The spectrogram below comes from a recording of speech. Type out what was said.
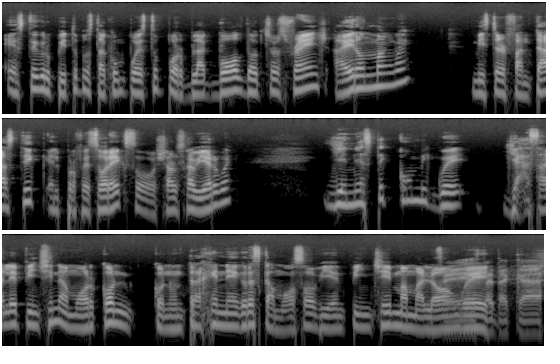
este grupito pues está compuesto por Black Bolt, Doctor Strange, Iron Man, güey, Mr. Fantastic, el Profesor X o Charles Javier, güey. Y en este cómic, güey, ya sale pinche Namor con, con un traje negro escamoso, bien pinche mamalón, Sí, güey. está acá,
